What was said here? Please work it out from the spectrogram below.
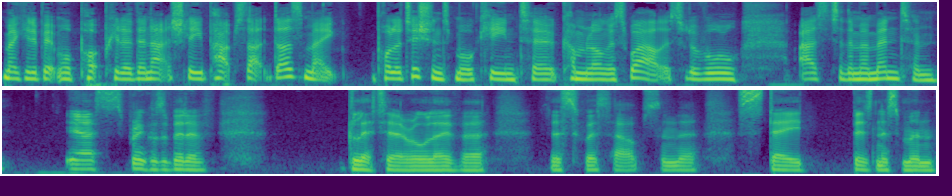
make it a bit more popular then actually perhaps that does make politicians more keen to come along as well. It's sort of all adds to the momentum. Yeah sprinkles a bit of glitter all over the Swiss Alps and the staid businessmen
